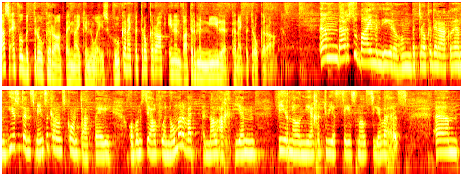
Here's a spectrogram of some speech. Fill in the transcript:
As ek wil betrokke raak by Mike Noise, hoe kan ek betrokke raak en in watter maniere kan ek betrokke raak? Ehm um, daar is so baie maniere om betrokke te raak. Ehm um, eerstens mense kan ons kontak by op ons selfoonnommer wat 081 4092607 is. Ehm um,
